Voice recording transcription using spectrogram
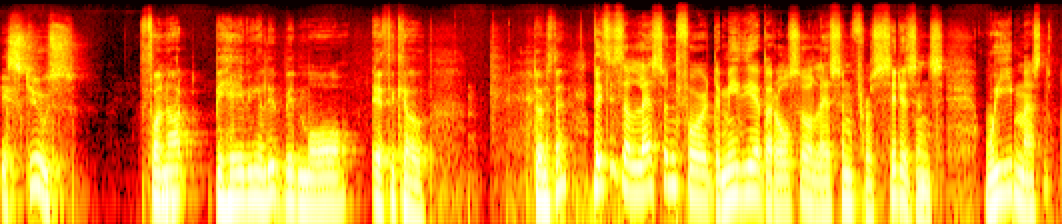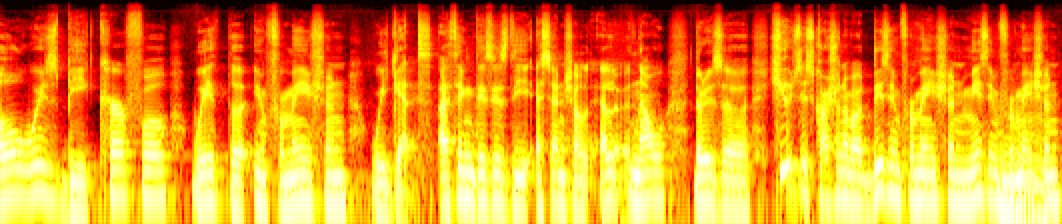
excuse for not behaving a little bit more ethical? Do you understand? This is a lesson for the media, but also a lesson for citizens we must always be careful with the information we get. I think this is the essential. Now there is a huge discussion about disinformation, misinformation, mm.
